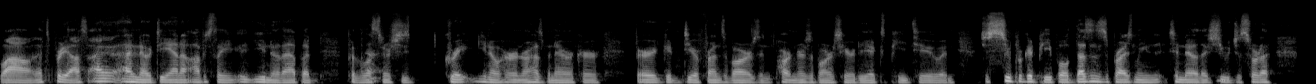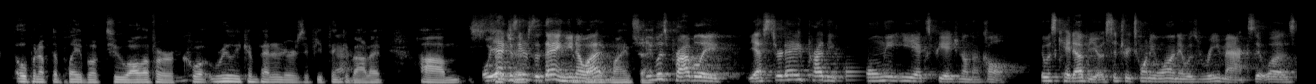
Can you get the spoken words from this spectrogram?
Wow, that's pretty awesome. I, I know Deanna. Obviously, you know that, but for the yeah. listeners, she's great. You know, her and her husband Eric are very good dear friends of ours and partners of ours here at EXP2 and just super good people. It doesn't surprise me to know that she would just sort of open up the playbook to all of her mm-hmm. quote, really competitors if you think yeah. about it. Um, well, yeah, because here's the thing, you know what? Mindset. She was probably yesterday, probably the only EXP agent on the call. It was KW, it was Century 21, it was Remax, it was,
